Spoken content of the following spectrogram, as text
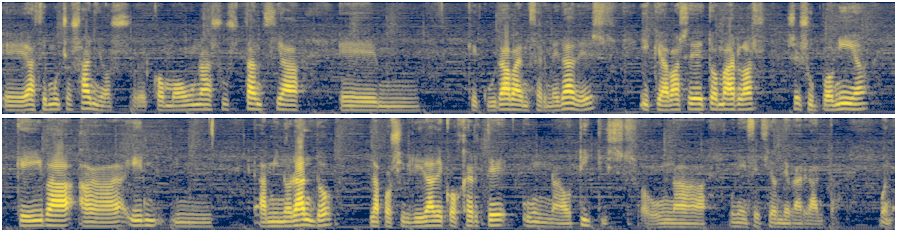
eh, hace muchos años eh, como una sustancia em, que curaba enfermedades y que a base de tomarlas se suponía que iba a ir mm, aminorando la posibilidad de cogerte una otitis o una infección de garganta. Bueno,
